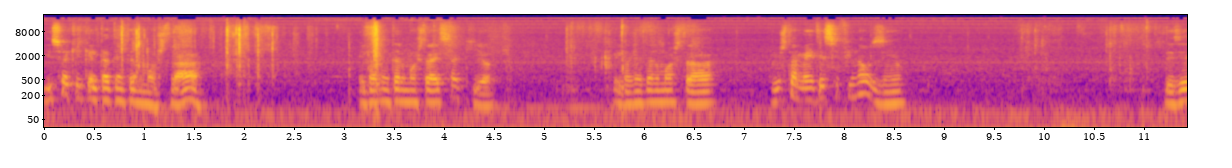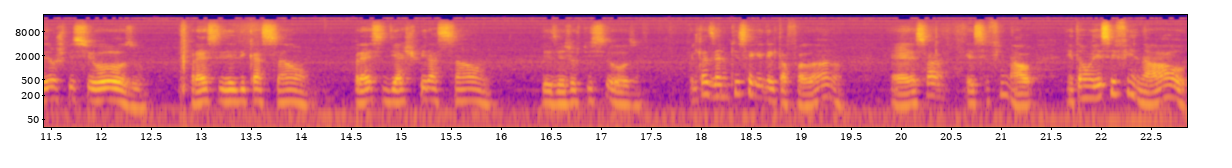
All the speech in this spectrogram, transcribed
Isso aqui que ele está tentando mostrar, ele está tentando mostrar isso aqui, ó. Ele está tentando mostrar justamente esse finalzinho. Desejo auspicioso, prece de dedicação, prece de aspiração, desejo auspicioso. Ele está dizendo que isso aqui que ele está falando é essa, esse final. Então, esse final,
